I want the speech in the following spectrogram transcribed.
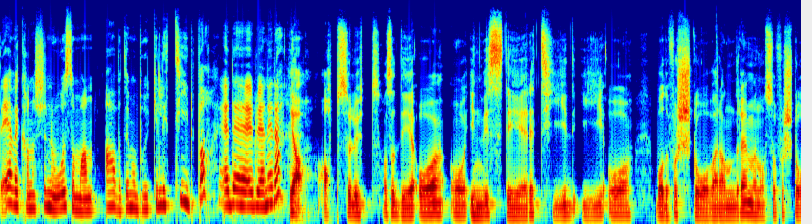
Det er vel kanskje noe som man av og til må bruke litt tid på. Er, det, er du enig i det? Ja, absolutt. Altså det å, å investere tid i å både forstå hverandre, men også forstå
